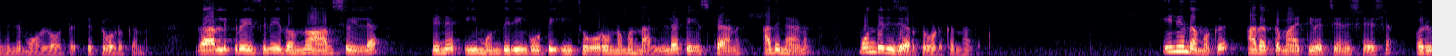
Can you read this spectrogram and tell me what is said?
ഇതിന്റെ മുകളിലോട്ട് ഇട്ട് കൊടുക്കുന്നു. ഗാർലിക് റൈസിന് ഇതൊന്നും ആവശ്യമില്ല. പിന്നെ ഈ മുന്തിരിയും കൂട്ടി ഈ ചോറുണ്ണുമ്പോൾ നല്ല ടേസ്റ്റാണ് അതിനാണ് മുന്തിരി ചേർത്ത് കൊടുക്കുന്നത്. ഇനി നമുക്ക് അതൊക്കെ മാറ്റി വെച്ചതിന് ശേഷം ഒരു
